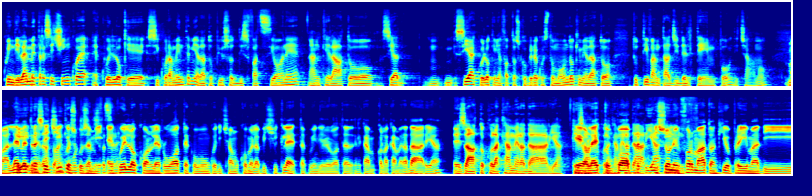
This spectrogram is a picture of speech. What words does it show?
Quindi l'M365 è quello che sicuramente mi ha dato più soddisfazione anche lato sia Sia quello che mi ha fatto scoprire questo mondo, che mi ha dato tutti i vantaggi del tempo, diciamo. Ma l'M365, scusami, è quello con le ruote comunque, diciamo, come la bicicletta, quindi le ruote con la camera d'aria? Esatto, con la camera d'aria. Che esatto, ho letto un po', mi sono in... informato anch'io prima di,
